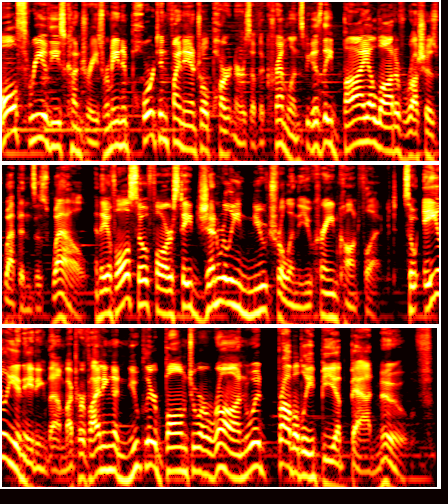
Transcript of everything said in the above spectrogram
All three of these countries remain important financial partners of the Kremlin's because they buy a lot of Russia's weapons as well, and they have all so far stayed generally neutral in the Ukraine conflict. So alienating them by providing a nuclear bomb to Iran would probably be a bad move move.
